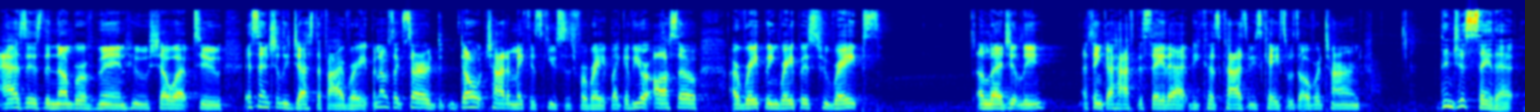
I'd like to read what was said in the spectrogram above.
as is the number of men who show up to essentially justify rape. And I was like, sir, don't try to make excuses for rape. Like, if you're also a raping rapist who rapes, allegedly. I think I have to say that because Cosby's case was overturned. Then just say that.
